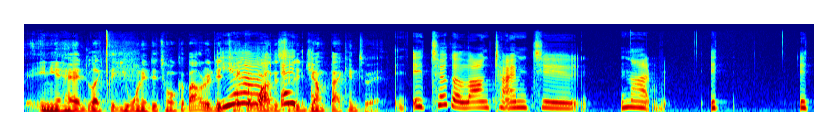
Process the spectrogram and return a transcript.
in your head like that you wanted to talk about, or did it take a while to sort of jump back into it? It took a long time to not it. It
